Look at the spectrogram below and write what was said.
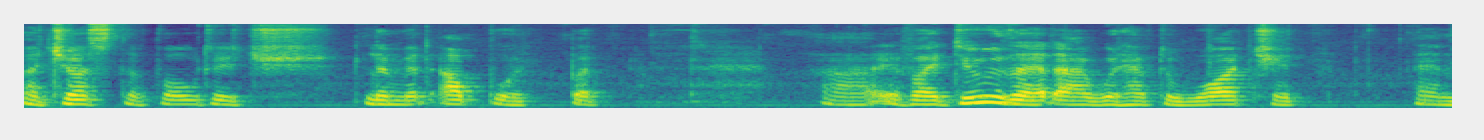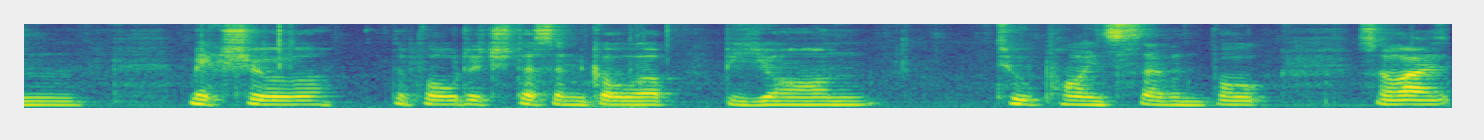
adjust the voltage limit upward. But uh, if I do that I would have to watch it and make sure the voltage doesn't go up beyond 2.7 volt. So I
